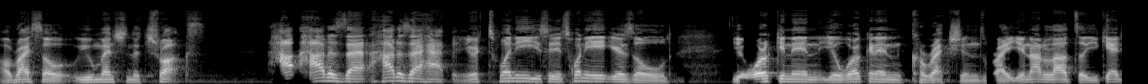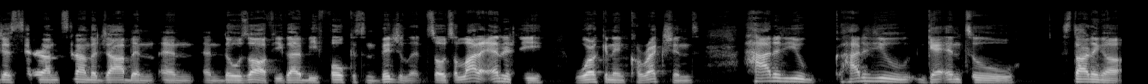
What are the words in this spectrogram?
All right. So you mentioned the trucks. How how does that how does that happen? You're 20. You say you're 28 years old. You're working in you're working in corrections, right? You're not allowed to. You can't just sit on sit on the job and and and doze off. You got to be focused and vigilant. So it's a lot of energy working in corrections. How did you how did you get into starting a,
